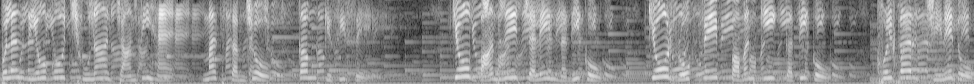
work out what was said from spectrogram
बुलंदियों को छूना जानती हैं, मत समझो कम किसी से। क्यों बांधने चले नदी को? क्यों रोकते पवन की गति को? खुलकर जीने दो,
